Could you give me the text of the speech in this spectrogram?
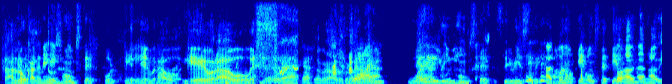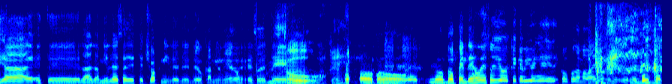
Está pero local estás entonces. En Homestead, ¿por qué? Qué bravo, qué bravo es. Pero ven acá. Es bravo, es bravo. Why? Are you in Homestead? Seriously. Ah, bueno, que Homestead tiene No, había este, la, la mierda esa de este truck me, de, de, de los camioneros, eso, de este, Oh, ok. con, con los, los, los pendejos esos yo, que, que viven en- con, con la mamá en, en- en el basement.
